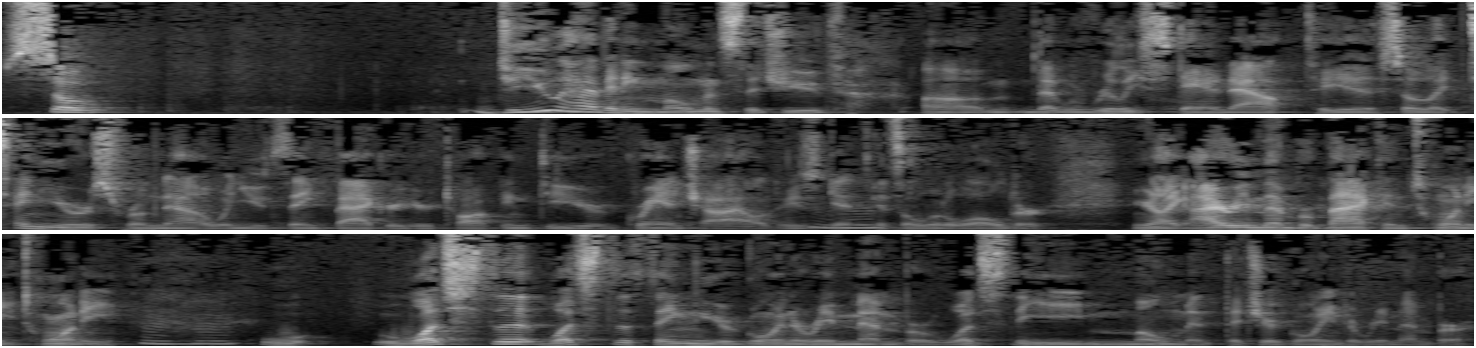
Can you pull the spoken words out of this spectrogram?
So, do you have any moments that you've um, that would really stand out to you? So, like ten years from now, when you think back, or you're talking to your grandchild who's get, gets a little older, and you're like, "I remember back in 2020." W- What's the what's the thing you're going to remember? What's the moment that you're going to remember?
